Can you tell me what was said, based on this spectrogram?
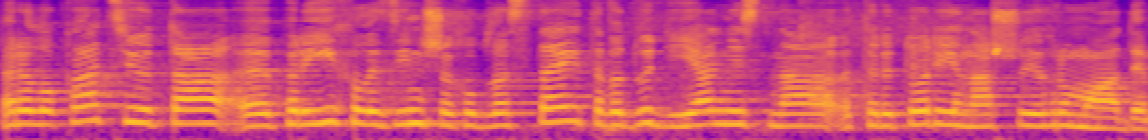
релокацію та е, переїхали з інших областей та ведуть діяльність на території нашої громади.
